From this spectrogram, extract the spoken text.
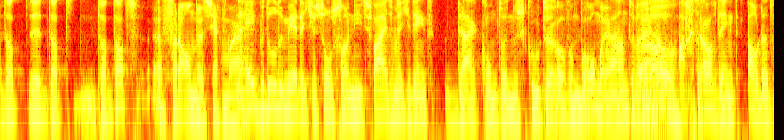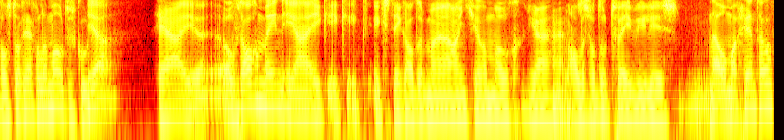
dat, eh, dat, dat dat verandert, zeg maar. Nee, ik bedoelde meer dat je soms gewoon niet zwaait omdat je denkt, daar komt een scooter of een brommer aan. Terwijl je dan Oh. achteraf denkt, oh, dat was toch echt wel een motorscooter. Ja. Ja, ja, over het algemeen, ja, ik, ik, ik, ik steek altijd mijn handje omhoog. Ja, Ja. alles wat op twee wielen is. Nou, oma Gent ook?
